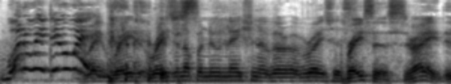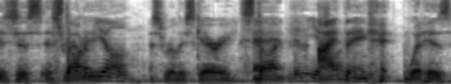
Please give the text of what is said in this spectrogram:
What are we doing? raise, raising up a new nation of, of racists. Racist, right? It's just it's Start 'em really, young. It's really scary. Start And them young. I think what his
